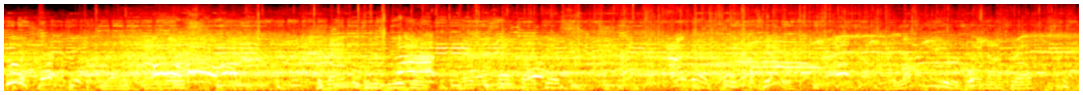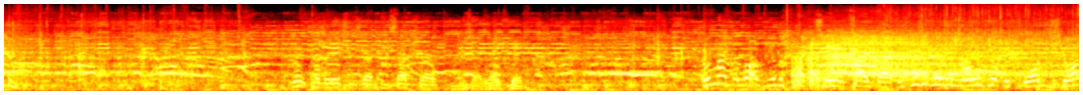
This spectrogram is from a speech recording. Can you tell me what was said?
Good body kick. Yeah, his oh, angles, oh, oh! his angles and his movement. There's the Saenchai kiss. Right there. Oh, two. Lucky you, Boynazarov. Great combinations there from Saenchai. There's that low kick. Unlike a lot of the other fights here in Thai fight, he doesn't really load up with one shot.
